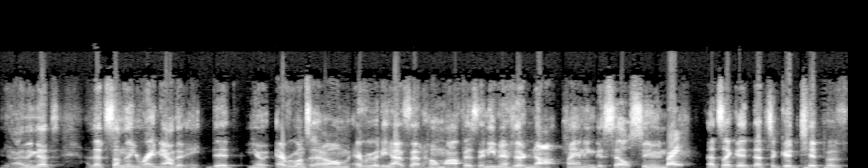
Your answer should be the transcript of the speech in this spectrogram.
Yeah, I think that's that's something right now that that you know everyone's at home, everybody has that home office, and even if they're not planning to sell soon, Right. That's like a that's a good tip of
